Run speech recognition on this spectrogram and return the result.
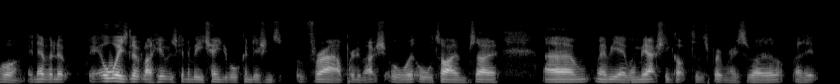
well, it never looked. It always looked like it was going to be changeable conditions throughout, pretty much all all time. So um, maybe yeah, when we actually got to the sprint race, well, and it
